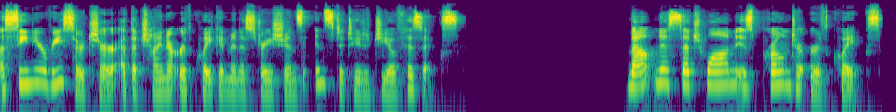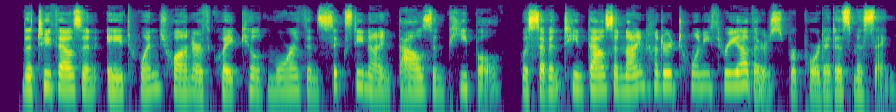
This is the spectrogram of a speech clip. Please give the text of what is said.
a senior researcher at the China Earthquake Administration's Institute of Geophysics. Mountainous Sichuan is prone to earthquakes. The 2008 Wenchuan earthquake killed more than 69,000 people, with 17,923 others reported as missing.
